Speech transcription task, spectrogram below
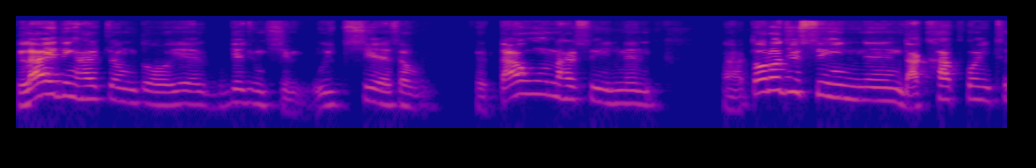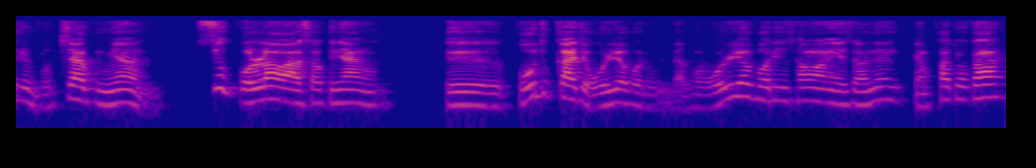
글라이딩 할 정도의 무게중심, 위치에서 그 다운 할 수 있는, 아, 떨어질 수 있는 낙하 포인트를 못 잡으면 쑥 올라와서 그냥 그 보드까지 올려버립니다. 올려버린 상황에서는 그냥 파도가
